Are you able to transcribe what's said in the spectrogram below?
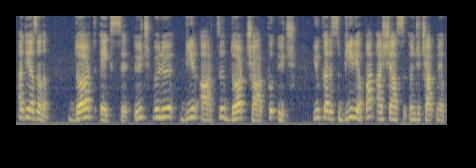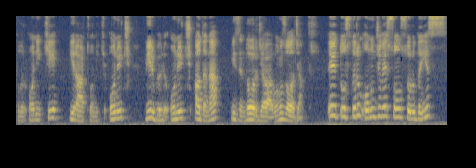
Hadi yazalım. 4 eksi 3 bölü 1 artı 4 çarpı 3. Yukarısı 1 yapar. Aşağısı önce çarpma yapılır. 12 1 artı 12 13. 1 bölü 13 Adana bizim doğru cevabımız olacaktır. Evet dostlarım 10. ve son sorudayız.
